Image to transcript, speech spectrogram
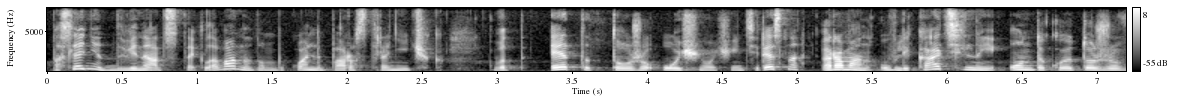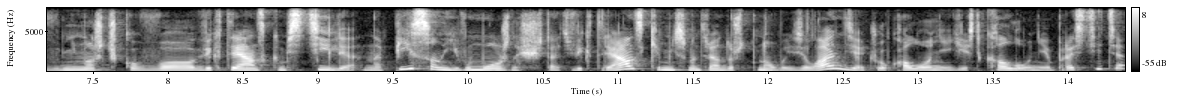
последняя, двенадцатая глава, на там буквально пару страничек. Вот это тоже очень-очень интересно. Роман увлекательный, он такой тоже в, немножечко в викторианском стиле написан, его можно считать викторианским, несмотря на то, что Новая Зеландия, а что, колония есть колония, простите.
